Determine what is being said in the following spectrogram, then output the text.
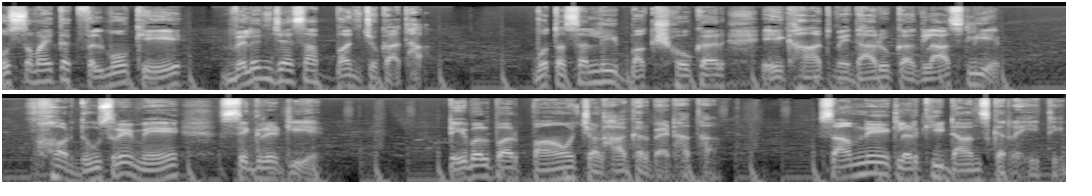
उस समय तक फ़िल्मों के विलन जैसा बन चुका था। वो तसल्ली, बख्श होकर एक हाथ में दारू का ग्लास लिए और दूसरे में सिगरेट लिए। टेबल पर पाँव चढ़ाकर बैठा था। सामने एक लड़की डांस कर रही थी।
